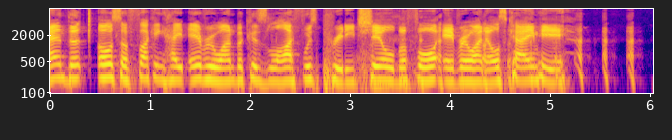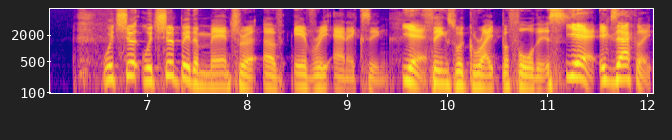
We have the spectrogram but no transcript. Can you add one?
and that also fucking hate everyone because life was pretty chill before everyone else came here. Which should which should be the mantra of every annexing. Yeah. things were great before this. Yeah, exactly.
